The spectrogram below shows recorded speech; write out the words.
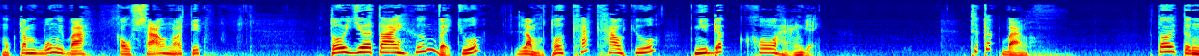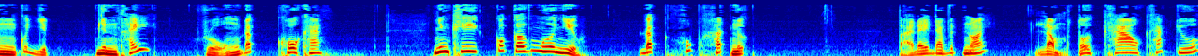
143 câu 6 nói tiếp. Tôi giơ tay hướng về Chúa, lòng tôi khát khao Chúa như đất khô hạn vậy. Thưa các bạn, tôi từng có dịp nhìn thấy ruộng đất khô khan. Nhưng khi có cơn mưa nhiều, đất hút hết nước. Tại đây David nói, lòng tôi khao khát Chúa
